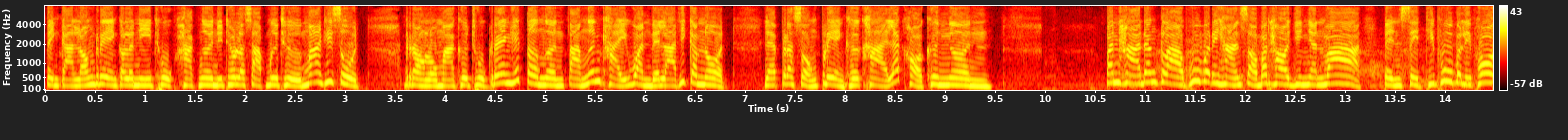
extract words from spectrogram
เป็นการร้องเรียนกรณีถูกหักเงินในโทรศัพท์มือถือมากที่สุด รองลงมาคือถูกเร่งให้เติมเงินตามเงื่อนไขวันเวลาที่กำหนด และประสงค์เปลี่ยนเครือข่ายและขอคืนเงิน ปัญหาดังกล่าวผู้บริหารสบทยืนยันว่า เป็นสิทธิที่ผู้บริโภค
